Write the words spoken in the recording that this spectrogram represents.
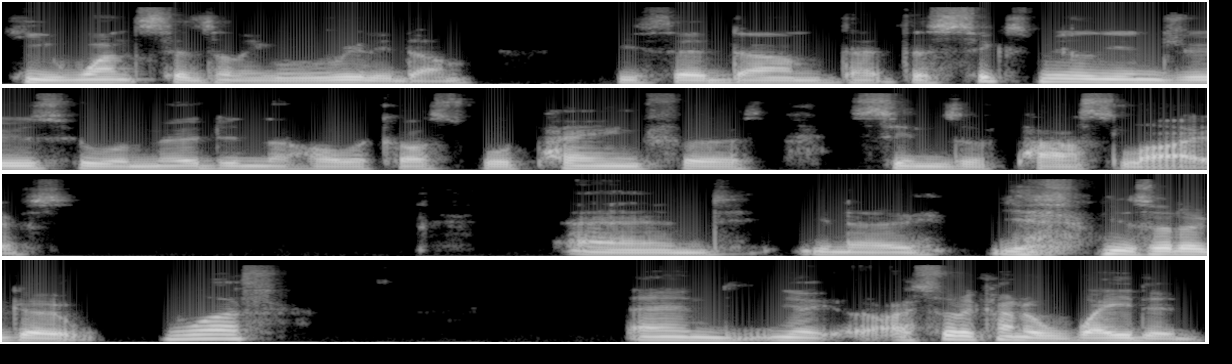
he once said something really dumb. He said um, that the six million Jews who were murdered in the Holocaust were paying for sins of past lives. And you know, you, you sort of go, what? And you know, I sort of kind of waited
